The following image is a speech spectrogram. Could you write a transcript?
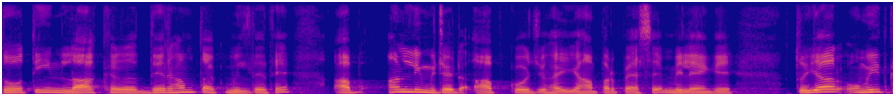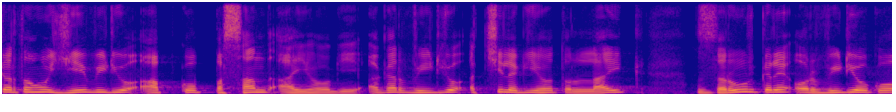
दो तीन लाख दिरहम तक मिलते थे। अब अनलिमिटेड आपको जो है यहाँ पर पैसे मिलेंगे। तो यार उम्मीद करता हूँ ये वीडियो आपको पसंद आई होगी। अगर वीडियो अच्छी लगी हो तो लाइक ज़रूर करें और वीडियो को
